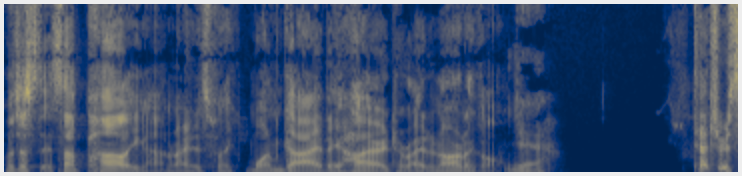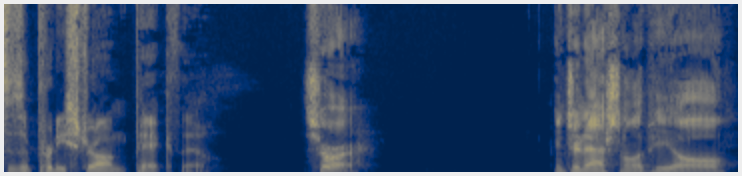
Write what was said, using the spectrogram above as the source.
Well, just it's not Polygon, right? It's like one guy they hired to write an article. Yeah. Tetris is a pretty strong pick, though. Sure. International appeal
